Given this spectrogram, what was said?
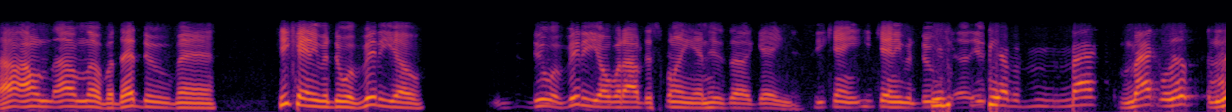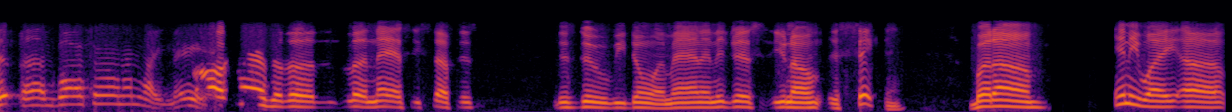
I, I don't. I don't know. But that dude, man, he can't even do a video. Do a video without displaying his uh, gayness. He can't. He can't even do. Uh, you have a Mac Mac lip lip um, gloss on. I'm like, man. All kinds of little little nasty stuff. This this dude be doing, man, and it just you know it's sickening. But um, anyway, uh,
